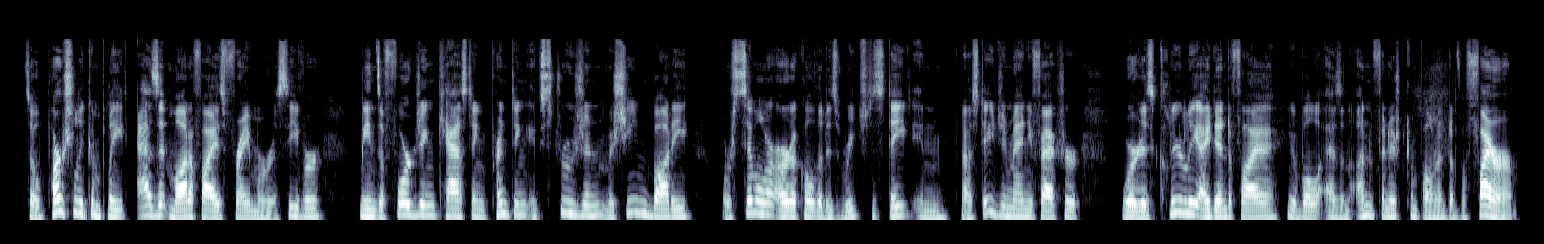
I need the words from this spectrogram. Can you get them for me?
So partially complete as it modifies frame or receiver means a forging, casting, printing, extrusion, machine body, or similar article that has reached a state in a stage in manufacture where it is clearly identifiable as an unfinished component of a firearm.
